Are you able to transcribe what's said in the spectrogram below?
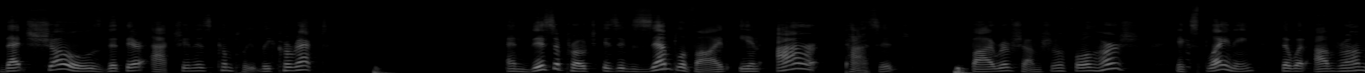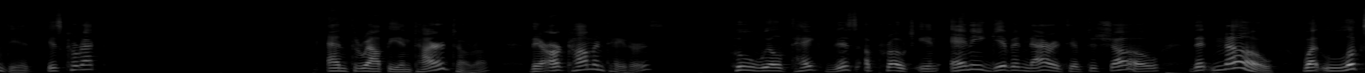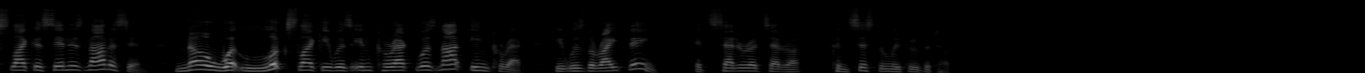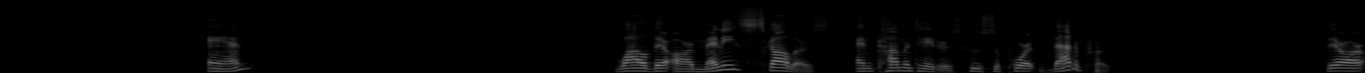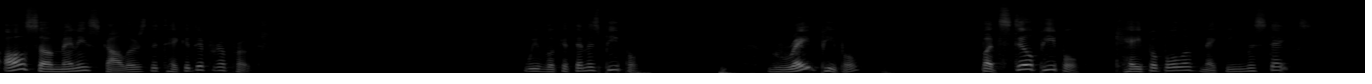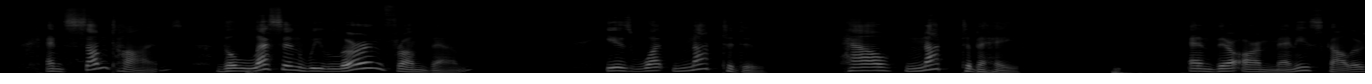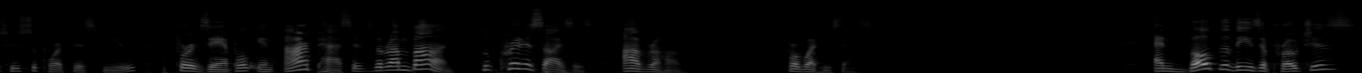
that shows that their action is completely correct. And this approach is exemplified in our passage by Rav Shamshon Hirsch, explaining that what Avram did is correct. And throughout the entire Torah, there are commentators who will take this approach in any given narrative to show that no, what looks like a sin is not a sin. No, what looks like it was incorrect was not incorrect. It was the right thing, etc., etc., consistently through the Torah. And while there are many scholars and commentators who support that approach, there are also many scholars that take a different approach. We look at them as people. Great people, but still people capable of making mistakes. And sometimes the lesson we learn from them is what not to do, how not to behave. And there are many scholars who support this view. For example, in our passage, the Ramban, who criticizes Avraham for what he says. And both of these approaches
